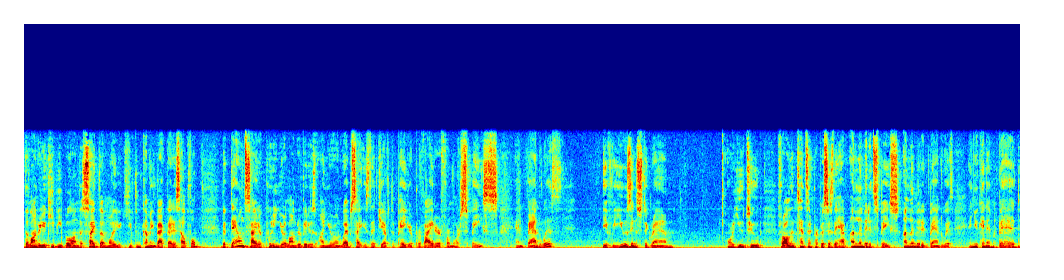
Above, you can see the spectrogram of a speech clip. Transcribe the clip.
the longer you keep people on the site, the more you keep them coming back. That is helpful. The downside of putting your longer videos on your own website is that you have to pay your provider for more space and bandwidth. If we use Instagram or YouTube, for all intents and purposes, they have unlimited space, unlimited bandwidth, and you can embed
